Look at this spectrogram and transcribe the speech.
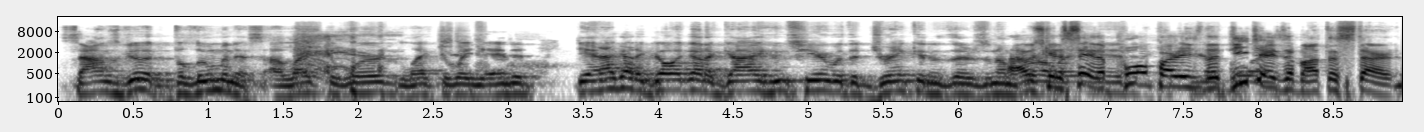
Sounds good. Voluminous. I like the word, like the way you ended. Dan, I got to go. I got a guy who's here with a drink, and there's an I was going to say the pool party's the DJ's about to start.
